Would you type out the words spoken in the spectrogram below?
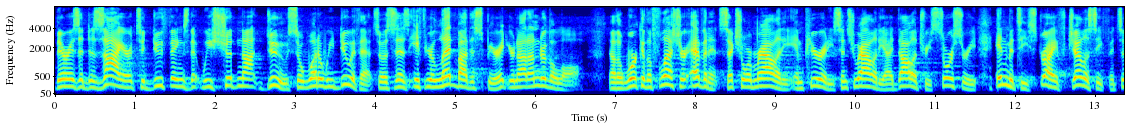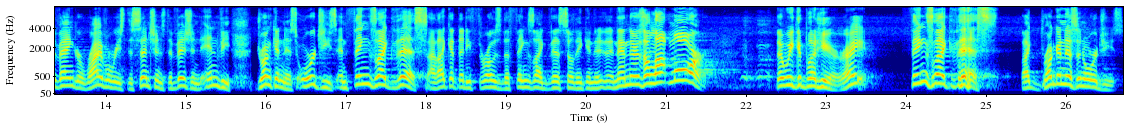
there is a desire to do things that we should not do. So, what do we do with that? So, it says, if you're led by the Spirit, you're not under the law. Now, the work of the flesh are evident sexual immorality, impurity, sensuality, idolatry, sorcery, enmity, strife, jealousy, fits of anger, rivalries, dissensions, division, envy, drunkenness, orgies, and things like this. I like it that he throws the things like this so they can, and then there's a lot more that we can put here, right? Things like this, like drunkenness and orgies.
